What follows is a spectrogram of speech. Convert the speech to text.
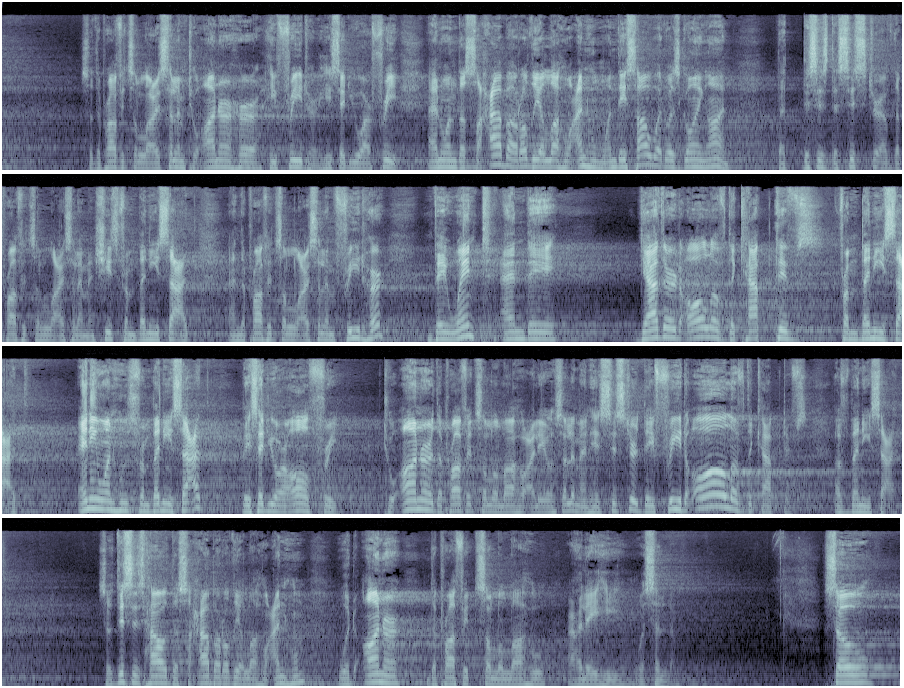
So the Prophet ﷺ, to honor her, he freed her. He said, You are free. And when the Sahaba radiallahu when they saw what was going on, that this is the sister of the Prophet ﷺ, and she's from Bani Sa'd, and the Prophet ﷺ freed her, they went and they gathered all of the captives from Bani Sa'd. Anyone who's from Bani Sa'd, they said, You are all free. to honor the Prophet ﷺ and his sister, they freed all of the captives of Bani Sa'd. So this is how the Sahaba radiallahu anhum would honor the Prophet sallallahu alaihi wasallam. So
